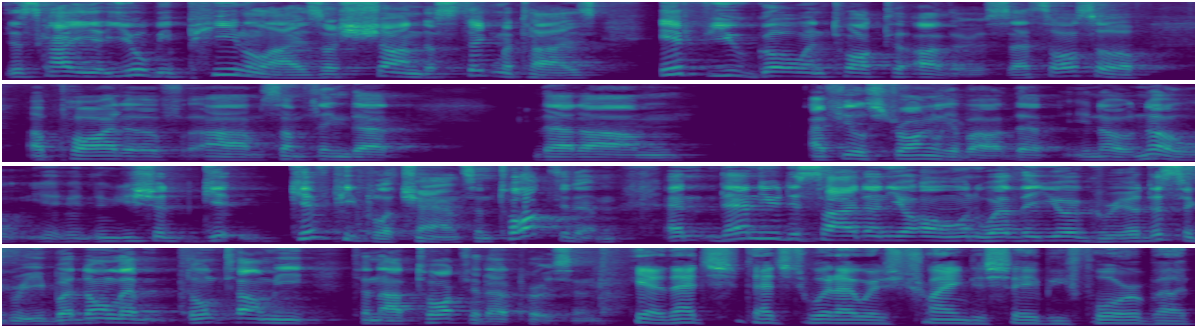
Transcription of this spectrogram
This guy you'll be penalized or shunned or stigmatized if you go and talk to others. That's also a, part of um, something that that um, I feel strongly about that. You know, no, you, you should get, give people a chance and talk to them, and then you decide on your own whether you agree or disagree. But don't let don't tell me to not talk to that person. Yeah, that's that's what I was trying to say before about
